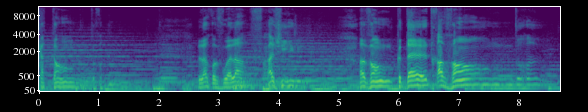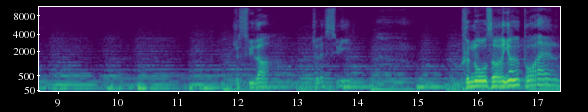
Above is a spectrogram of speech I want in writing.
qu'attendre. La revoilà fragile avant que d'être à vendre. Je suis là, je la suis. Je n'ose rien pour elle,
